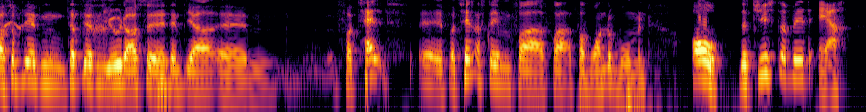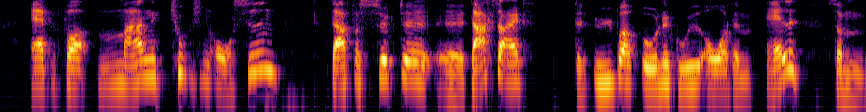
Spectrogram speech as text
og så bliver den, så bliver den jo også, øh, den bliver øh, fortalt, øh, fortællerstemmen fra, fra, fra Wonder Woman. Og the gist of it er, at for mange tusind år siden, der forsøgte øh, Darkseid, den yber onde gud over dem alle, som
